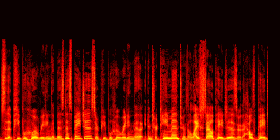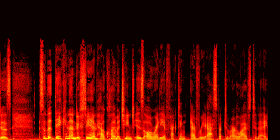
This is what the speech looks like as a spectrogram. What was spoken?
so that people who are reading the business pages or people who are reading the entertainment or the lifestyle pages or the health pages so that they can understand how climate change is already affecting every aspect of our lives today.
